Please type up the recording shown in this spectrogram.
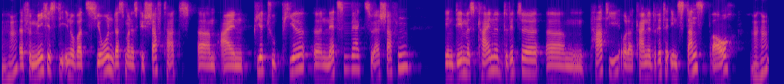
Mhm. Äh, für mich ist die Innovation, dass man es geschafft hat, ähm, ein Peer-to-Peer-Netzwerk äh, zu erschaffen, in dem es keine dritte ähm, Party oder keine dritte Instanz braucht, mhm.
